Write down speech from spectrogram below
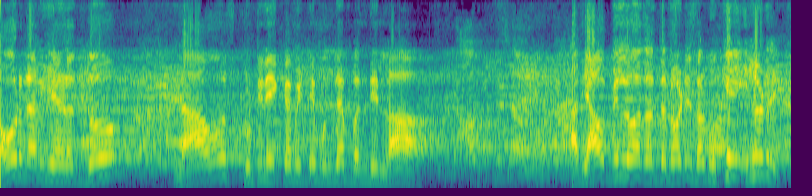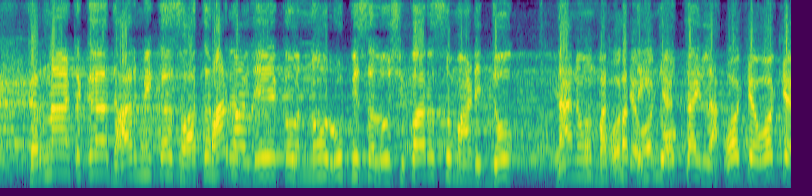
ಅವ್ರು ನನಗೆ ಹೇಳಿದ್ದು ನಾವು ಸ್ಕ್ರೂಟಿನಿ ಕಮಿಟಿ ಮುಂದೆ ಬಂದಿಲ್ಲ. ಅದು ಯಾವ ಬಿಲ್ಲು ಅದಂತ ನೋಡಿ ಸ್ವಲ್ಪ. ಓಕೆ ಇಲ್ಲ ನೋಡ್ರಿ. ಕರ್ನಾಟಕ ಧಾರ್ಮಿಕ ಸ್ವಾತಂತ್ರ್ಯ ವಿಧೇಯಕವನ್ನು ರೂಪಿಸಲು ಶಿಫಾರಸು ಮಾಡಿದ್ದು ನಾನು ಮತ್ತೆ ಹೋಗ್ತಾ ಇಲ್ಲ. Okay okay.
